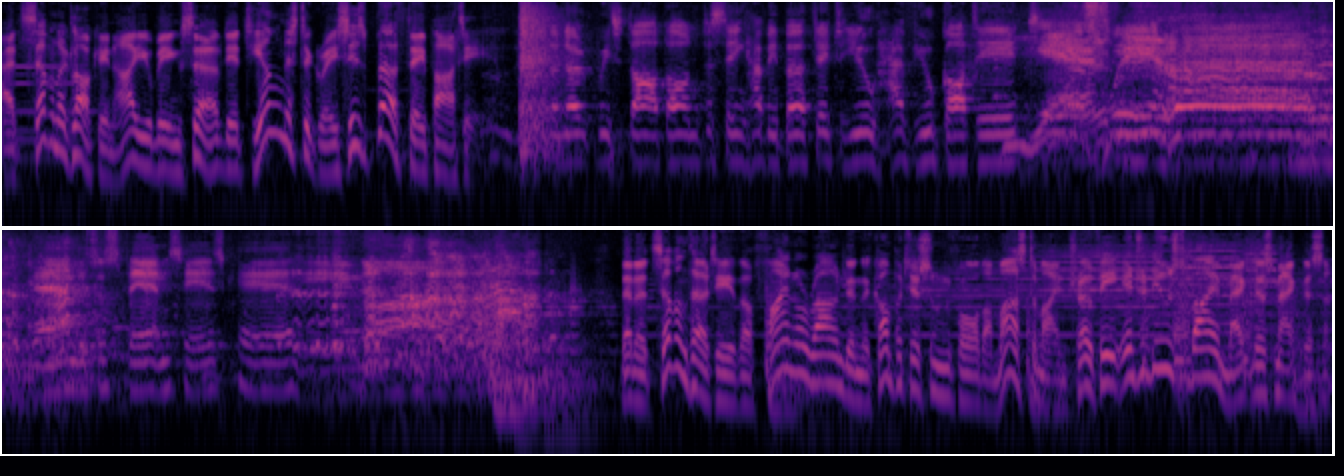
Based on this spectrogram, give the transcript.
At 7 o'clock in Are You Being Served, it's young Mr. Grace's birthday party. This is the note we start on to sing happy birthday to you. Have you got it? Yes, we have. And the suspense is killing us. Then at 7.30, the final round in the competition for the Mastermind Trophy, introduced by Magnus Magnusson.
